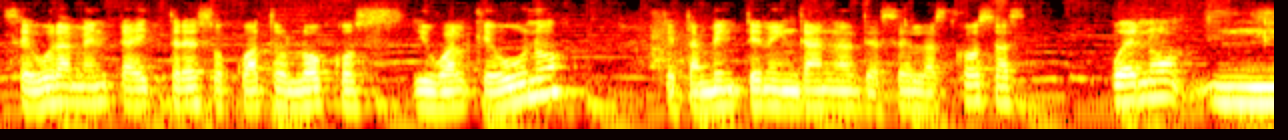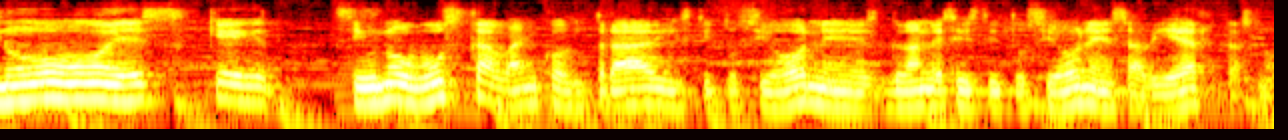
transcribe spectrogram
Seguramente hay tres o cuatro locos igual que uno que también tienen ganas de hacer las cosas. Bueno, no es que si uno busca va a encontrar instituciones, grandes instituciones abiertas, no,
